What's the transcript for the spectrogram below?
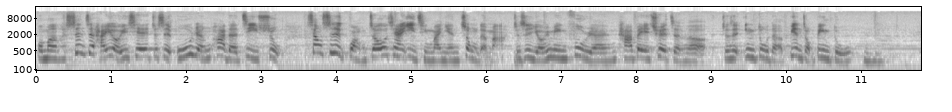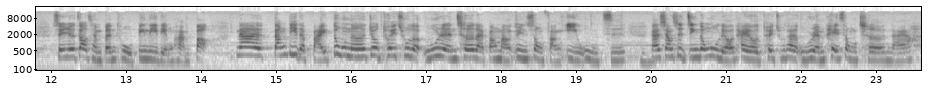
我们甚至还有一些就是无人化的技术，像是广州现在疫情蛮严重的嘛，就是有一名妇人她被确诊了，就是印度的变种病毒，嗯、所以就造成本土病例连环爆。那当地的百度呢，就推出了无人车来帮忙运送防疫物资。那像是京东物流，它有推出它的无人配送车来啊，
